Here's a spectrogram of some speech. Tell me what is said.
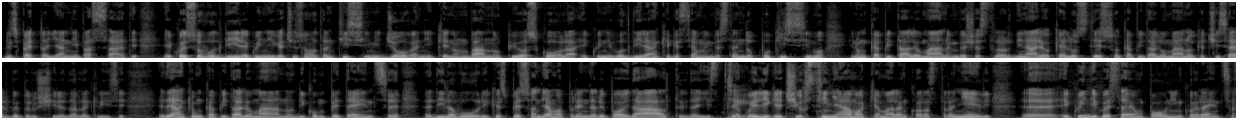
rispetto agli anni passati e questo vuol dire quindi che ci sono tantissimi giovani che non vanno più a scuola e quindi vuol dire anche che stiamo investendo pochissimo in un capitale umano invece straordinario che è lo stesso capitale umano che ci serve per uscire dalla crisi ed è anche un capitale umano di competenze, eh, di lavori che spesso andiamo a prendere poi da altri, dagli, sì. da quelli che ci ostiniamo a chiamare ancora stranieri eh, e quindi questa è un po' un'incoerenza.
